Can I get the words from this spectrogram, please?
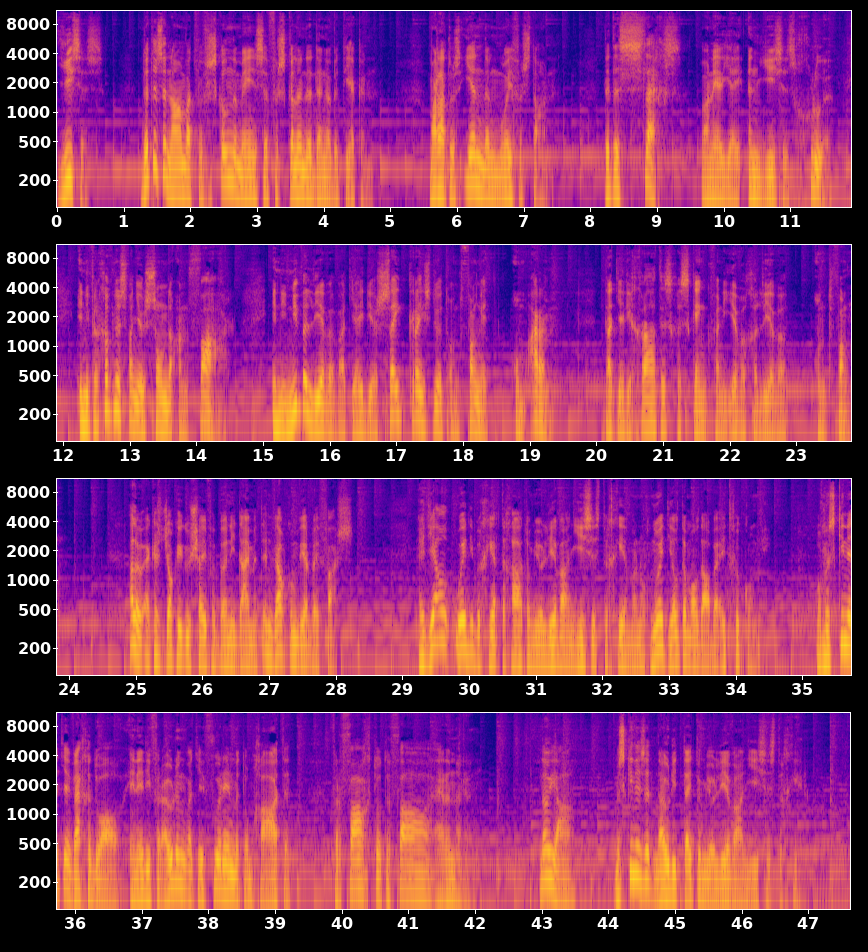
Jesus. Dit is 'n naam wat vir verskillende mense verskillende dinge beteken. Maar laat ons een ding mooi verstaan. Dit is slegs wanneer jy in Jesus glo en die vergifnis van jou sonde aanvaar en die nuwe lewe wat jy deur sy kruisdood ontvang het, omarm dat jy die gratis geskenk van die ewige lewe ontvang. Hallo, ek is Jockey Gouchee vir Bernie Diamond en welkom weer by Fas. Het jy al ooit die begeerte gehad om jou lewe aan Jesus te gee, maar nog nooit heeltemal daarby uitgekom nie? Of miskien het jy weggedwaal en het die verhouding wat jy voorheen met hom gehad het, vervaag tot 'n vae herinnering. Nou ja, miskien is dit nou die tyd om jou lewe aan Jesus te gee.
